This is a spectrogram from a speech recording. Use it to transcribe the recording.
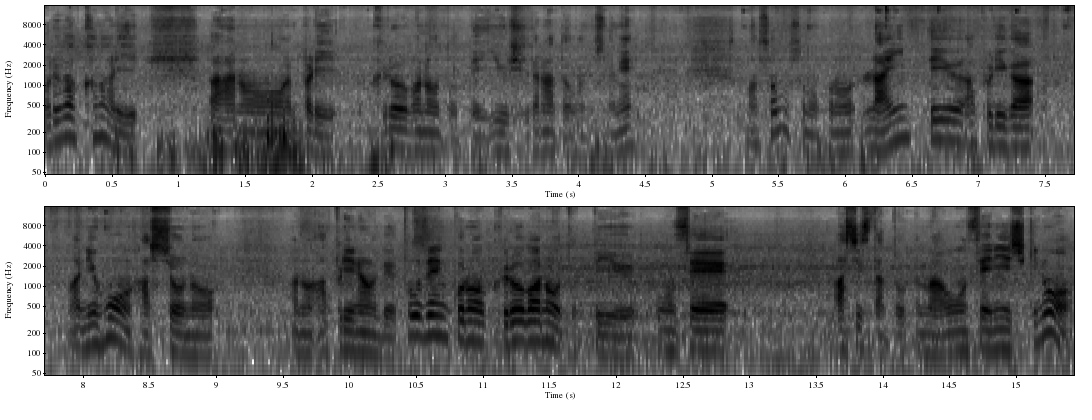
これはかなりあのやっぱりクローバーノートって優秀だなと思うんですよね、まあ、そもそもこの LINE っていうアプリが、まあ、日本発祥のあのアプリなので当然このクローバーノートっていう音声アシスタント、まあ、音声認識の、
